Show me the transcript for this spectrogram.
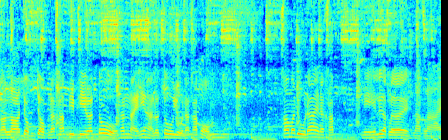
it like รอจบจบนะครับพีพีรถตู้ท่านไหนที่หารถตู้อยู่นะครับ ผม เข้ามาดูได้นะครับ มีให้เลือกเลยหลากหลาย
